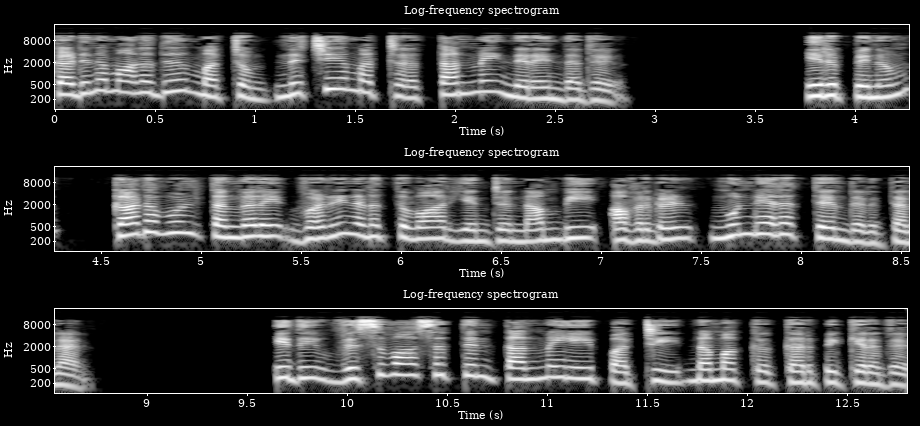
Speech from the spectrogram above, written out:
கடினமானது மற்றும் நிச்சயமற்ற தன்மை நிறைந்தது. இருப்பினும் கடவுள் தங்களை வழிநடத்துவார் என்று நம்பி அவர்கள் முன்னேறத் தேர்ந்தெடுத்தனர். இது விசுவாசத்தின் தன்மையை பற்றி நமக்கு கற்பிக்கிறது.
